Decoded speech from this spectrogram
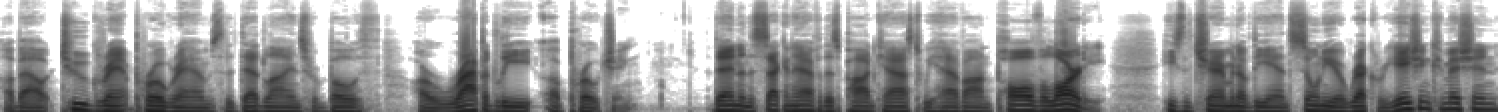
about two grant programs. The deadlines for both are rapidly approaching. Then, in the second half of this podcast, we have on Paul Velarde. He's the chairman of the Ansonia Recreation Commission,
